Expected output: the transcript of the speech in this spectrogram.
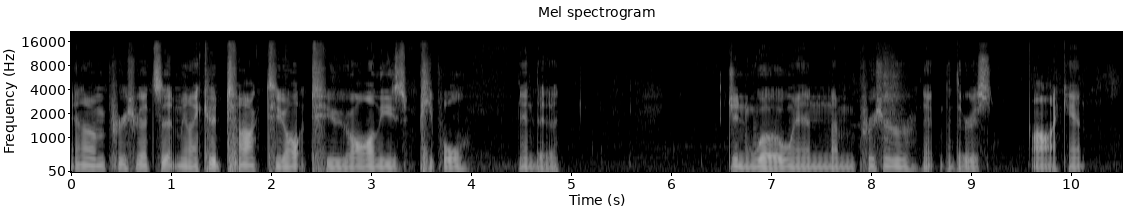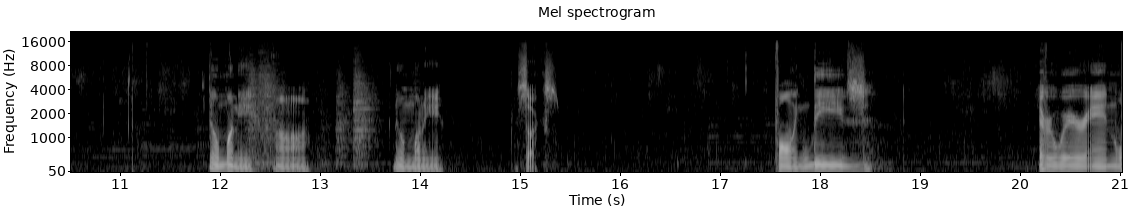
And I'm pretty sure that's it. I mean, I could talk to all, to all these people in the Jinwo, and I'm pretty sure that, that there's... Oh, I can't. No money. Aw. No money. Sucks. Falling leaves everywhere, and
